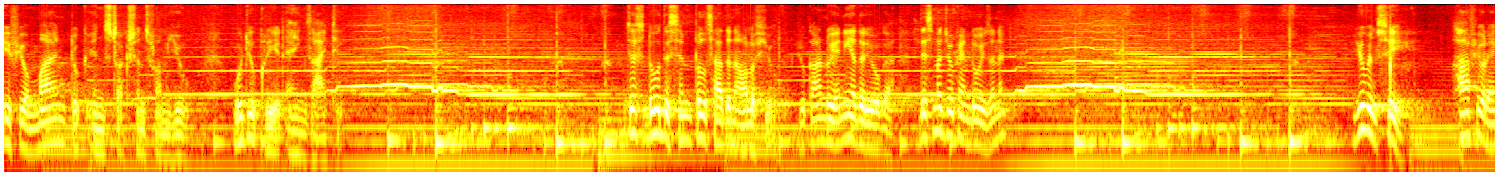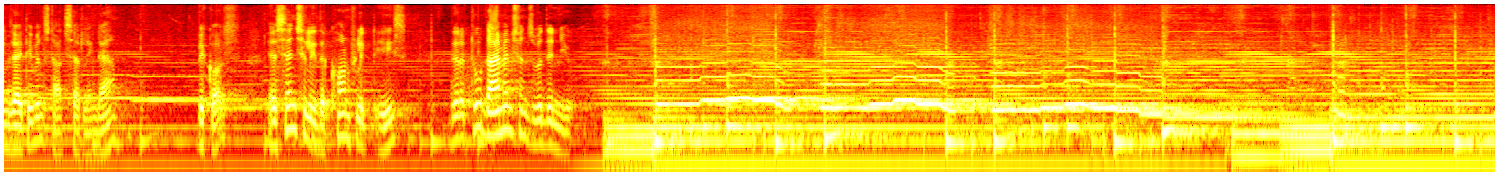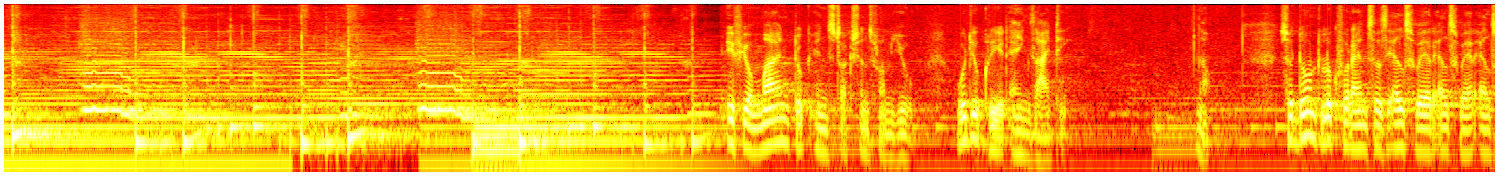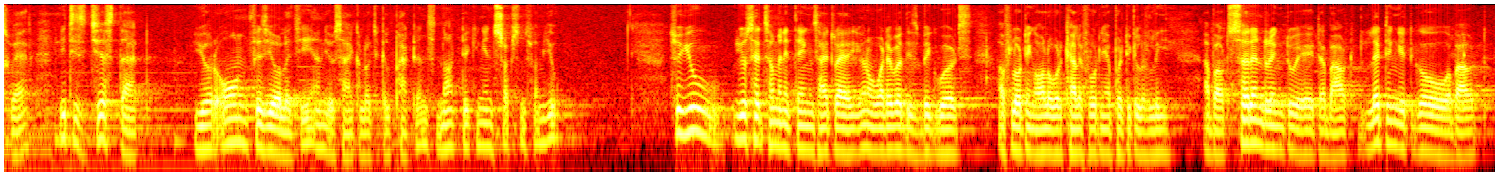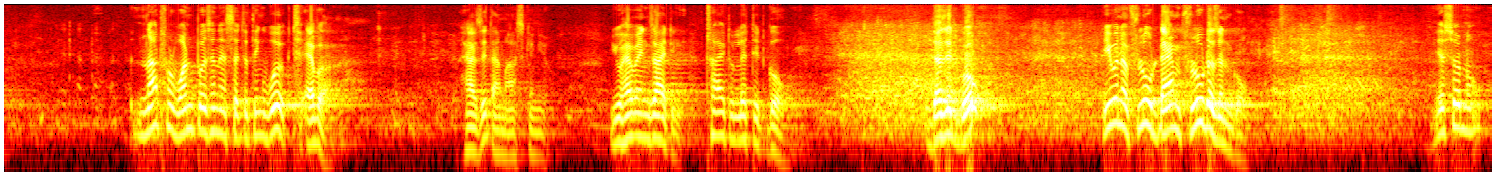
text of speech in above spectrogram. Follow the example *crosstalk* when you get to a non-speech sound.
If your mind took instructions from you, would you create anxiety? Just do the simple sadhana, all of you. You can't do any other yoga. This much you can do, isn't it? You will see, half your anxiety will start settling down. Because essentially the conflict is, there are two dimensions within you. If your mind took instructions from you, would you create anxiety? No. So don't look for answers elsewhere, elsewhere, elsewhere. It is just that your own physiology and your psychological patterns not taking instructions from you. So you… you said so many things, I try, you know, whatever these big words are floating all over California particularly, about surrendering to it, about letting it go, about not for one person has such a thing worked, ever. Has it, I'm asking you? You have anxiety, try to let it go. Does it go? Even a flu, damn flu doesn't go. Yes or no?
